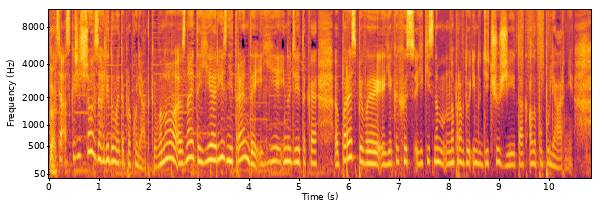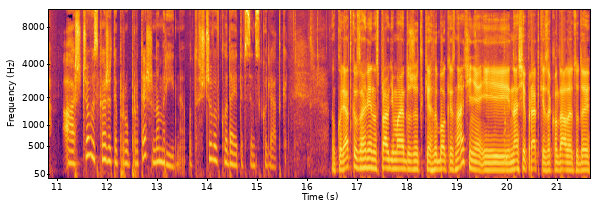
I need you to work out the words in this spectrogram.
Хлопці, а скажіть, що ви взагалі думаєте про колядки? Воно е, знаєте, є різні тренди, і є іноді таке е, переспіви, якихось якісь нам направду іноді чужі, так, але популярні. А що ви скажете про, про те, що нам рідне? От що ви вкладаєте в сенс колядки? Ну, Колядка взагалі насправді має дуже таке глибоке значення, і наші предки закладали туди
